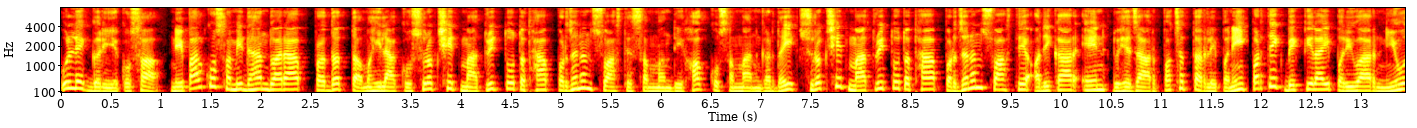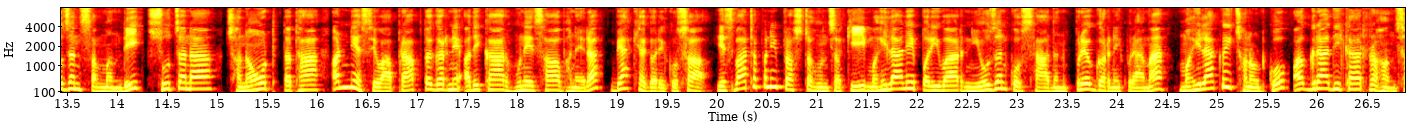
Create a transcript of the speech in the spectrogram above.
उल्लेख गरिएको छ। नेपालको संविधानद्वारा प्रदत्त महिलाको सुरक्षित मातृत्व तथा प्रजनन स्वास्थ्य सम्बन्धी हकको सम्मान गर्दै सुरक्षित मातृत्व तथा प्रजनन स्वास्थ्य अधिकार ऐन दुई हजार पचहत्तरले पनि प्रत्येक व्यक्तिलाई परिवार नियोजन सम्बन्धी सूचना छनौट तथा अन्य सेवा प्राप्त गर्ने अधिकार हुनेछ भनेर व्याख्या गरेको छ। यसबाट पनि प्रष्ट हुन्छ कि महिलाले परिवार नियोजनको साधन प्रयोग गर्ने कुरामा महिलाकै छनौटको अग्राधिकार रहन्छ।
